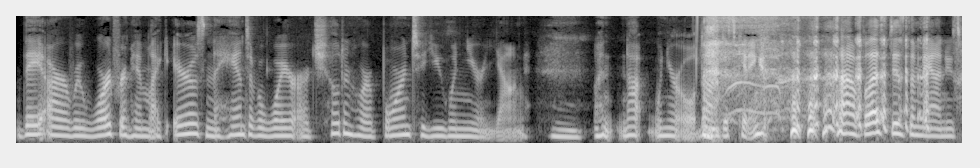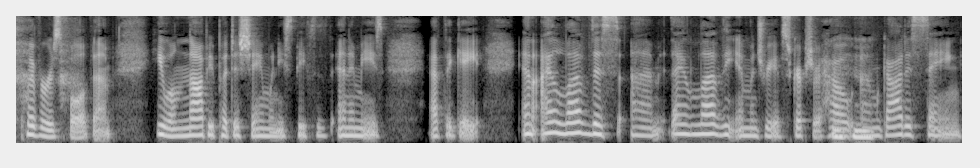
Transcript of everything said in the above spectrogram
They are a reward from him, like arrows in the hands of a warrior, are children who are born to you when you're young. Hmm. When- Not when you're old. No, I'm just kidding. Blessed is the man whose quiver is full of them. He will not be put to shame when he speaks with enemies at the gate. And I love this. Um, I love the imagery of scripture, how um, God is saying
